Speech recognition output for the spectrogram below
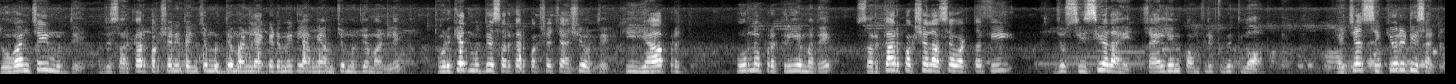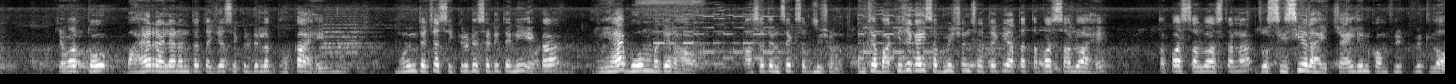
दोघांचेही मुद्दे म्हणजे सरकार पक्षाने त्यांचे मुद्दे मांडले अकॅडमिकली आम्ही आमचे मुद्दे मांडले. थोडक्यात मुद्दे सरकार पक्षाचे असे होते की ह्या प्र पूर्ण प्रक्रियेमध्ये सरकार पक्षाला असं वाटतं की जो सी सी एल आहे child in conflict with law ह्याच्या सिक्युरिटीसाठी किंवा तो बाहेर राहिल्यानंतर त्याच्या सिक्युरिटीला धोका आहे म्हणून त्याच्या सिक्युरिटीसाठी त्यांनी एका रिहॅब होममध्ये राहावं. असं त्यांचं एक सबमिशन होतं. त्यांचे बाकीचे काही सबमिशन्स होते की आता तपास चालू आहे. तपास चालू असताना जो सी सी एल आहे child in conflict with law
